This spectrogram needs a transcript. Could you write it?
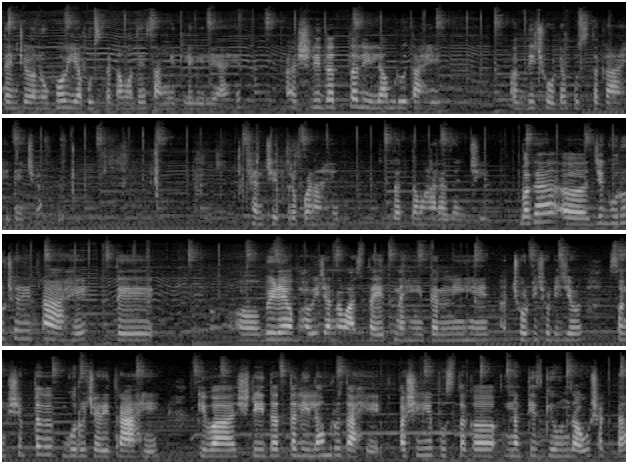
त्यांचे अनुभव या पुस्तकामध्ये सांगितले गेले आहेत. श्रीदत्त श्री दत्त लीलामृत आहे. अगदी छोट्या पुस्तकं आहे त्याच्या. छान चित्र पण आहेत दत्त महाराजांची. बघा जे गुरुचरित्र आहे ते वेळेअभावी ज्यांना वाचता येत नाही त्यांनी हे छोटी छोटी जे संक्षिप्त गुरुचरित्र आहे किंवा श्री दत्त लीलामृत आहे अशी ही पुस्तकं नक्कीच घेऊन जाऊ शकता.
